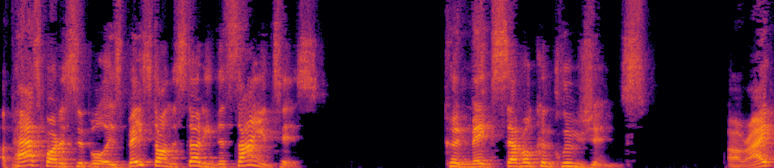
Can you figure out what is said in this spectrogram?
A past participle is based on the study. The scientists could make several conclusions. All right.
